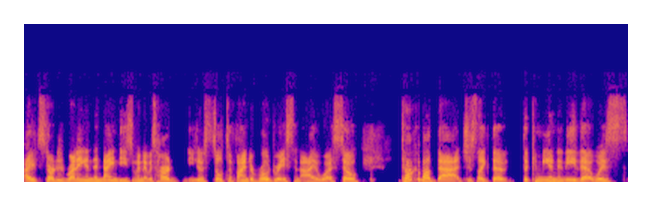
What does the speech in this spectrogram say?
i started running in the 90s when it was hard you know still to find a road race in iowa. So talk about that just like the the community that was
